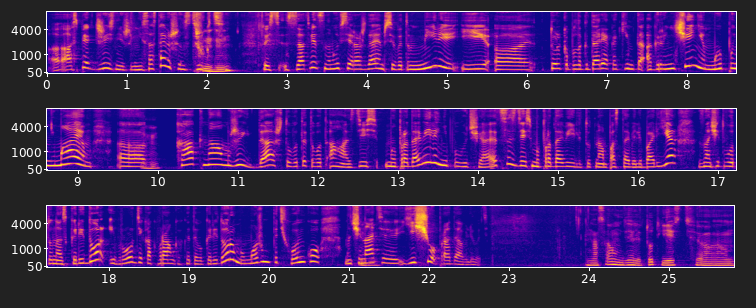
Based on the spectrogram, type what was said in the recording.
аспект жизни же не составишь инструкции. То есть, соответственно, мы все рождаемся в этом мире, и э, только благодаря каким-то ограничениям мы понимаем, как нам жить, да, что вот это вот, ага, здесь мы продавили, не получается, здесь мы продавили, тут нам поставили барьер, значит, вот у нас коридор, и вроде как в рамках этого коридора мы можем потихоньку начинать угу. еще продавливать. На самом деле тут есть э,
